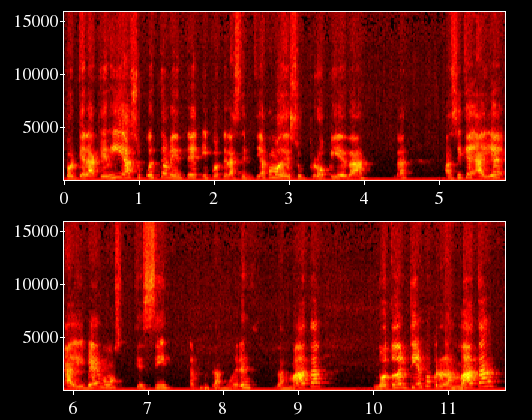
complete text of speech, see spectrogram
porque la quería supuestamente y porque la sentía como de su propiedad. Así que ahí, ahí vemos que sí, las mujeres las matan, no todo el tiempo, pero las matan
